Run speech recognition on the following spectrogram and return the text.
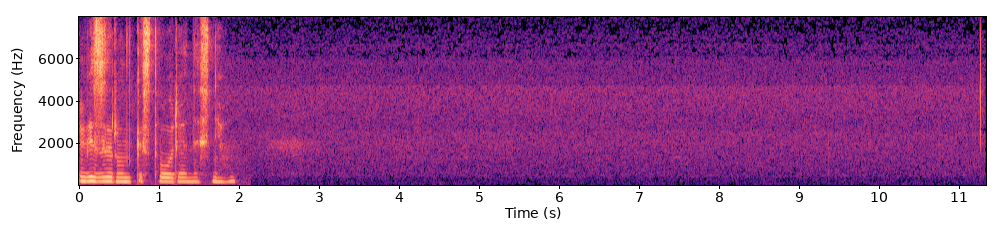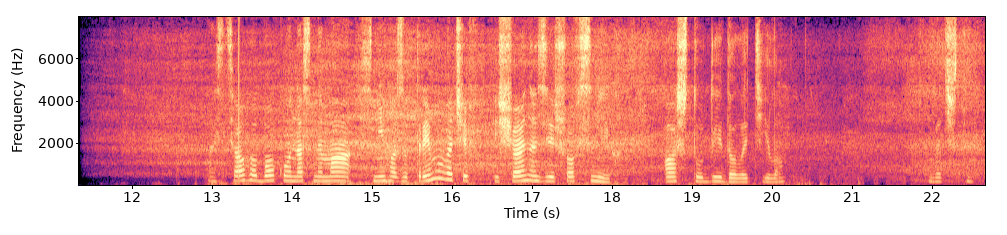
Візерунки створює на снігу. А з цього боку у нас нема снігозатримувачів і щойно зійшов сніг. Аж туди долетіло. Бачите.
